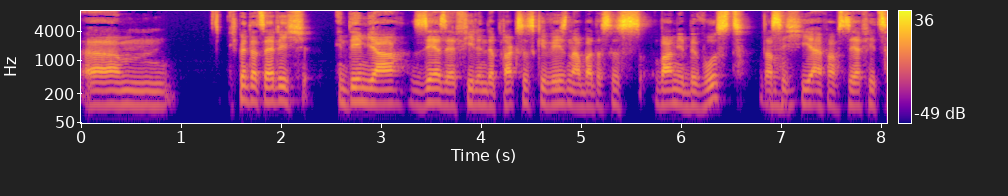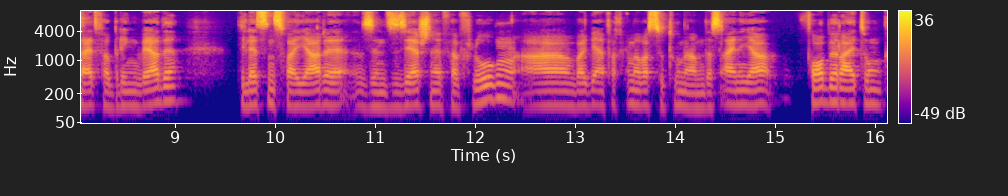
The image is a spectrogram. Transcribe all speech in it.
Ähm, ich bin tatsächlich in dem Jahr sehr, sehr viel in der Praxis gewesen, aber das ist, war mir bewusst, dass ich hier einfach sehr viel Zeit verbringen werde. Die letzten zwei Jahre sind sehr schnell verflogen, äh, weil wir einfach immer was zu tun haben. Das eine Jahr Vorbereitung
